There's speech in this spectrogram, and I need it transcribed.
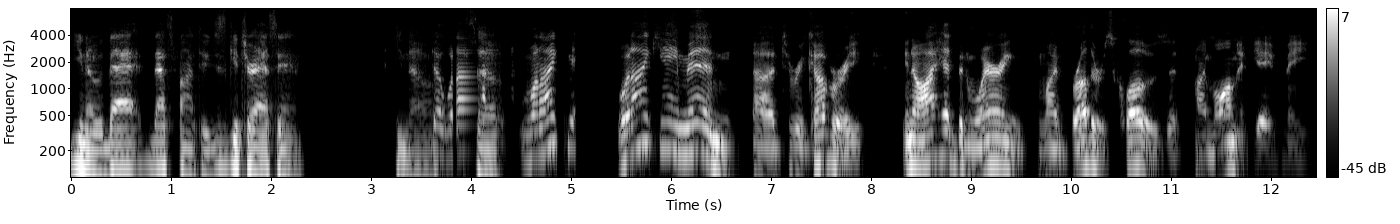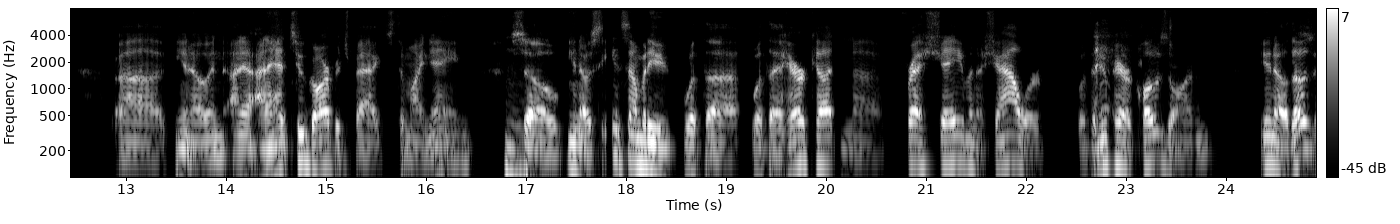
you know, that that's fine too. Just get your ass in. You know. Yeah, when I, so when I when I came in uh, to recovery, you know, I had been wearing my brother's clothes that my mom had gave me, uh, you know, and I, I had two garbage bags to my name. Hmm. So, you know, seeing somebody with a with a haircut and a fresh shave and a shower with a new pair of clothes on, you know, those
